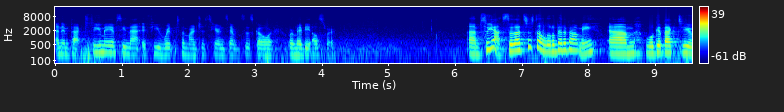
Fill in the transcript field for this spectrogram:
an impact. So you may have seen that if you went to the marches here in San Francisco or, or maybe elsewhere. Um, so yeah, so that's just a little bit about me. Um, we'll get back to,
